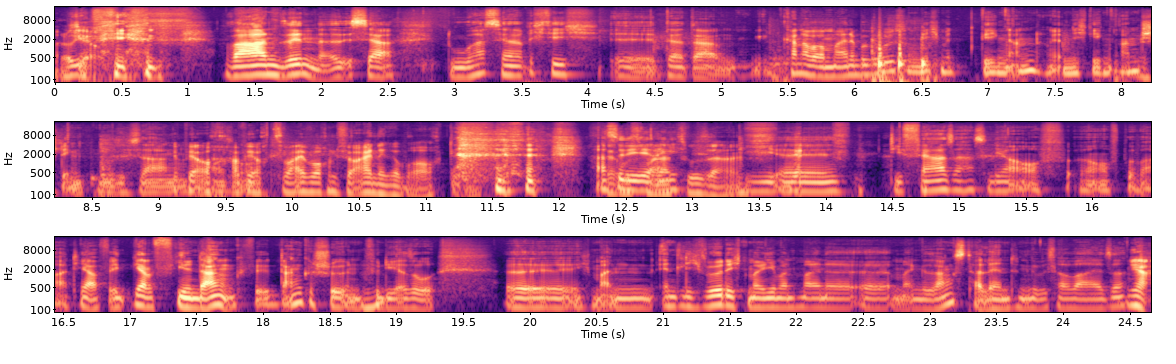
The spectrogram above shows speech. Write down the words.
Hallo Georg. Wahnsinn, das ist ja, du hast ja richtig, äh, da, da kann aber meine Begrüßung nicht mit gegen an, äh, nicht gegen anstinken, muss ich sagen. Ich habe ja, auch, Also, hab ja auch zwei Wochen für eine gebraucht. hast du muss dir dazu sagen. die, äh, die Verse hast du dir auf, äh, aufbewahrt. Ja, ja, vielen Dank, für, Dankeschön Mhm. für die, also äh, ich meine, endlich würdigt mal jemand meine, äh, mein Gesangstalent in gewisser Weise. Ja,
